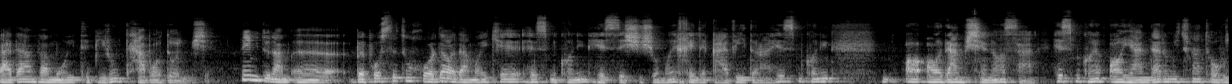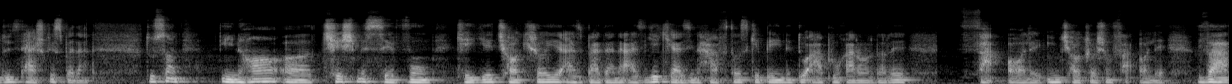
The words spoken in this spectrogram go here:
بدن و محیط بیرون تبادل میشه. نمی‌دونم به پستتون خورده آدمایی که حس می‌کنین حس شیشمای خیلی قوی دارن. حس می‌کنین آدم شناسن حس می‌کنین آینده رو می‌تونن تا حدودی تشخیص بدن. دوستان اینها چشم سوم که یه چاکرای از بدن از یکی از این هفتاست که بین دو ابرو قرار داره فعاله. این چاکراشون فعاله. و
